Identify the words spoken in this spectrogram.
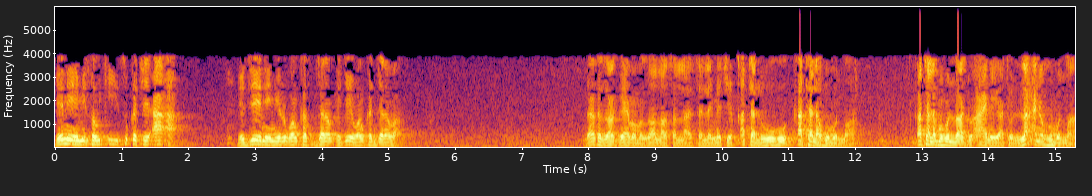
Ya nemi sauƙi suka ce a'a ya je nemi wankan janaba ya je wankan janaba da aka zo aka gaya ma manzo Allah sallallahu alaihi wasallam ya ce qataluhu qatalahumullah. Qatalahumullah du'a ne wato la'anahumullah.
